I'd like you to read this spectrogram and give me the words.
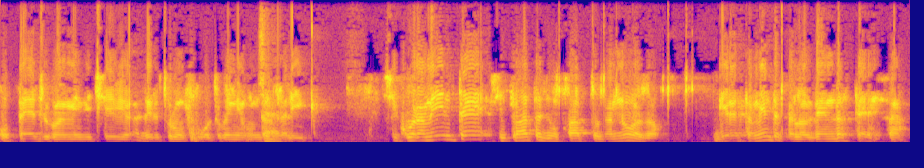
o, peggio, come mi dicevi, addirittura un furto, quindi un Certo. data leak. Sicuramente si tratta di un fatto dannoso, direttamente per l'azienda stessa,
